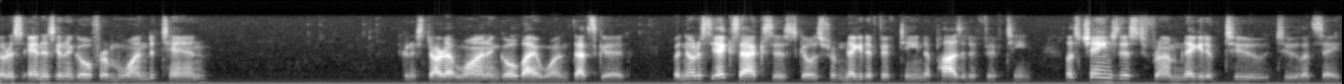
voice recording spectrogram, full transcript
Notice n is going to go from 1 to 10. It's going to start at 1 and go by 1. That's good. But notice the x-axis goes from negative 15 to positive 15. Let's change this from negative 2 to, let's say,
